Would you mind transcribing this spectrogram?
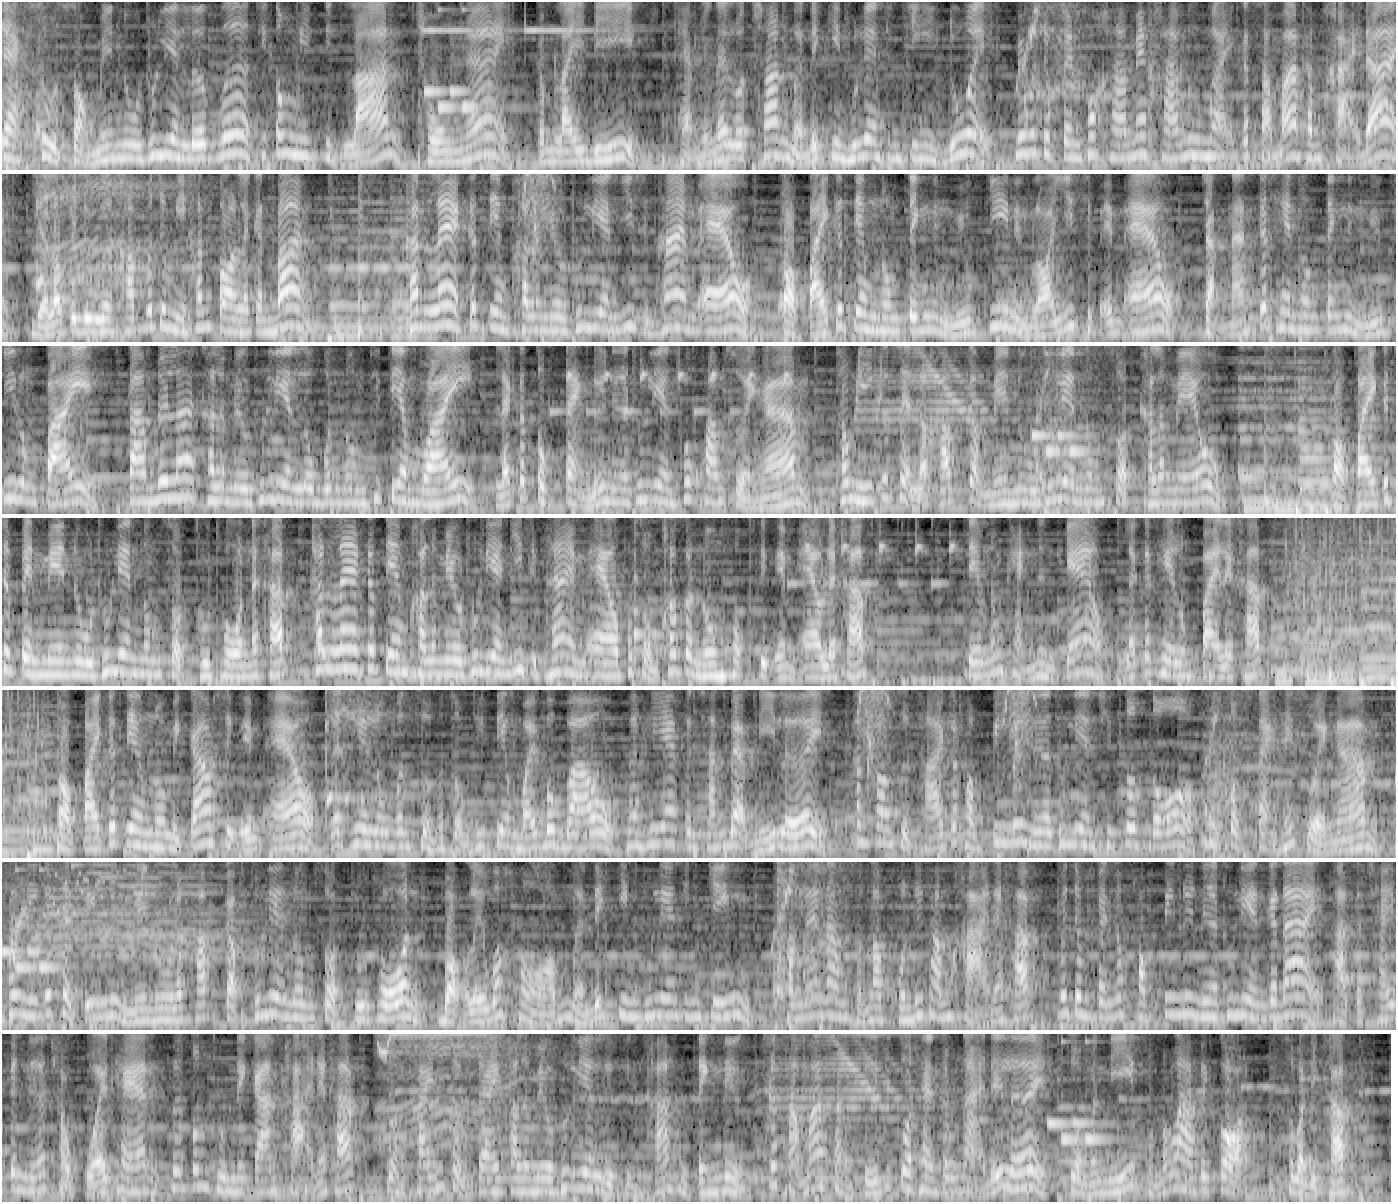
แจกสูตร 2 เมนูทุเรียนเลิฟเวอร์ที่ต้องมีติดร้าน ชงง่าย กำไรดี แถมยังได้รสชาติเหมือนได้กินทุเรียนจริง ๆ อีกด้วย ไม่ว่าจะเป็นพ่อค้าแม่ค้ามือใหม่ก็สามารถทำขายได้ เดี๋ยวเราไปดูกันครับว่าจะมีขั้นตอนอะไรกันบ้าง ขั้นแรกก็เตรียมคาราเมลทุเรียน 25 ml ต่อไปก็เตรียมนมเต็ง1มิลกี้ 120 ml จากนั้นก็เทนมเต็ง1มิลกี้ลงไป ตามด้วยราดคาราเมลทุเรียนลงบนนมที่เตรียมไว้ และก็ตกแต่งด้วยเนื้อทุเรียนเพื่อความสวยงาม เท่านี้ก็เสร็จแล้วครับกับเมนูทุเรียนนมสดคาราเมลต่อไปก็จะเป็นเมนูทุเรียนนมสดทูโทนนะครับ ขั้นแรกก็เตรียมคาราเมลทุเรียน 25 ml ผสมเข้ากับนม 60 ml เลยครับ เตรียมน้ำแข็ง 1 แก้ว แล้วก็เทลงไปเลยครับ ต่อไปก็เตรียมนมอีก 90 ml และเทลงบนส่วนผสมที่เตรียมไว้เบาๆ เพื่อให้แยกเป็นชั้นแบบนี้เลย ขั้นตอนสุดท้ายก็ท็อปปิ้งด้วยเนื้อทุเรียนชิ้นโตๆเพื่อตกแต่งให้สวยงาม เท่านี้ก็เสร็จไปอีกหนึ่งเมนูแล้วครับ กับทุเรียนนมสดทูโทน บอกเลยว่าหอมเหมือนได้กินทุเรียนจริง ๆคำแนะนำสำหรับคนที่ทำขายนะครับไม่จำเป็นต้องท็อปปิ้งด้วยเนื้อทุเรียนก็ได้ อาจจะใช้เป็นเนื้อเฉาก๊วยแทน เพื่อต้นทุนในการขายนะครับส่วนใครที่สนใจคาราเมลทุเรียนหรือสินค้าของเต็งหนึ่งก็สามารถสั่งซื้อที่ตัวแทนจำหน่ายได้เลย ส่วนวันนี้ผมต้องลาไปก่อนสวัสดีครับ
